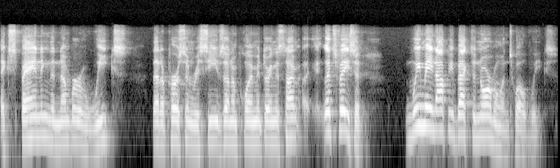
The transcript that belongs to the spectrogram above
expanding the number of weeks that a person receives unemployment during this time? Let's face it, we may not be back to normal in 12 weeks.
